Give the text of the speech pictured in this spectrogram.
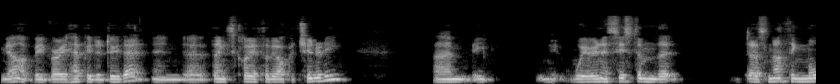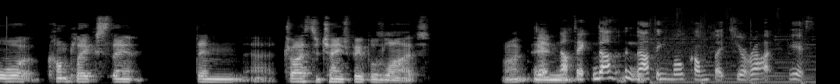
yeah, I'd be very happy to do that. And uh, thanks, Claire, for the opportunity. Um, we're in a system that does nothing more complex than than uh, tries to change people's lives. Right? Yeah, and nothing, nothing, nothing more complex. You're right. Yes.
